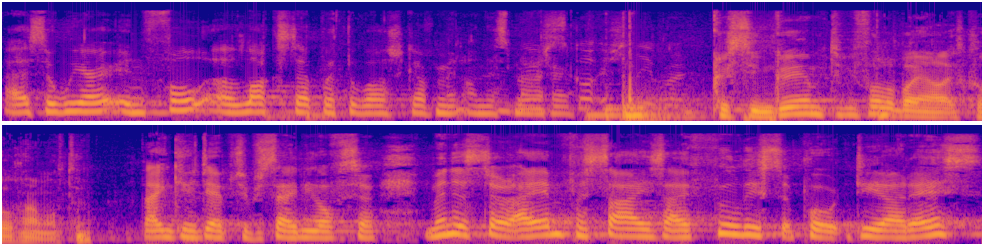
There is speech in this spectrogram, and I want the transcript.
Uh, so we are in full uh, lockstep with the Welsh Government on this matter. Christine Graham to be followed by Alex Cole Hamilton. Thank you, Deputy Presiding Officer. Minister, I emphasise I fully support DRS,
